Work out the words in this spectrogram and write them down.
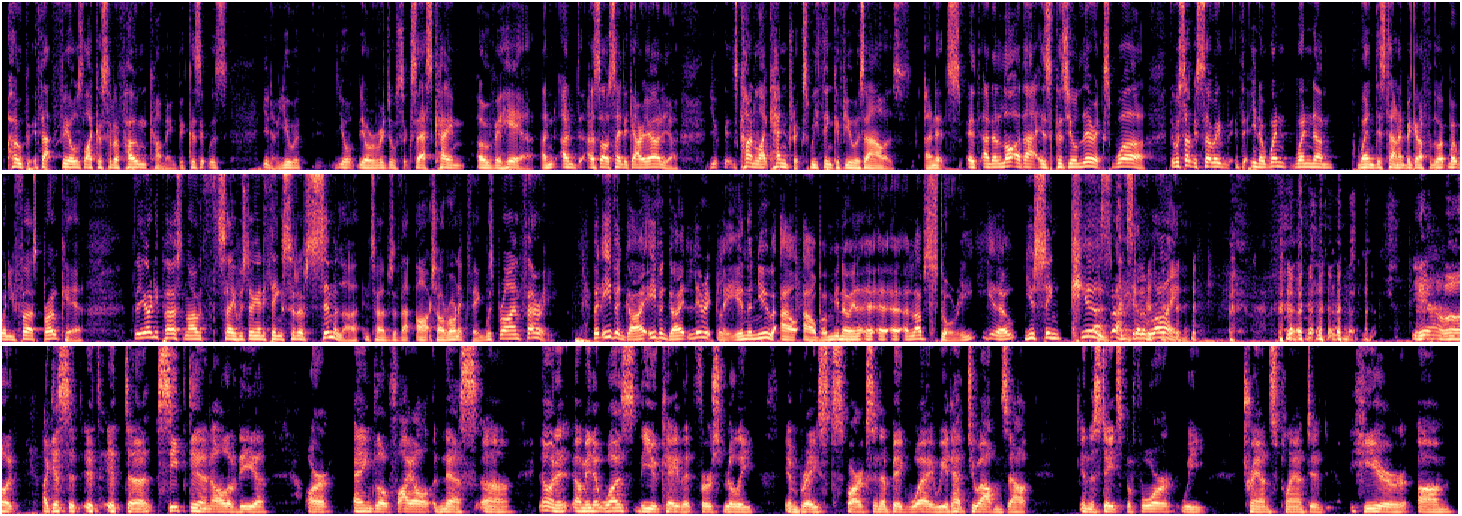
hope if that feels like a sort of homecoming because it was, you know, you were your your original success came over here, and and as I was saying to Gary earlier, you, it's kind of like Hendrix. We think of you as ours, and it's it, and a lot of that is because your lyrics were there was something so you know when when um when this town ain't big enough for the when you first broke here the only person I would say who was doing anything sort of similar in terms of that arch ironic thing was Bryan Ferry. But even guy, even guy, lyrically in the new al- album, you know, in a, a, a love story, you know, you sing Q right. instead of line. yeah, well, it, I guess it it it uh, seeped in all of the uh, our Anglophile ness. Uh, no, and it, I mean it was the UK that first really embraced Sparks in a big way. We had had two albums out in the states before we transplanted here. Um,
